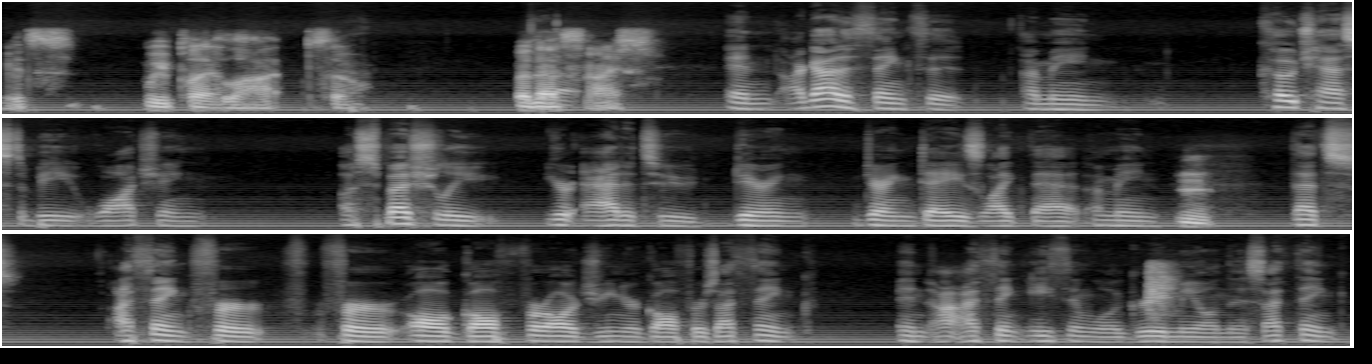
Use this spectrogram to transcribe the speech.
it's we play a lot. So, but that's nice. And I got to think that I mean, coach has to be watching, especially your attitude during during days like that. I mean, Mm. that's I think for for all golf for all junior golfers. I think, and I think Ethan will agree with me on this. I think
